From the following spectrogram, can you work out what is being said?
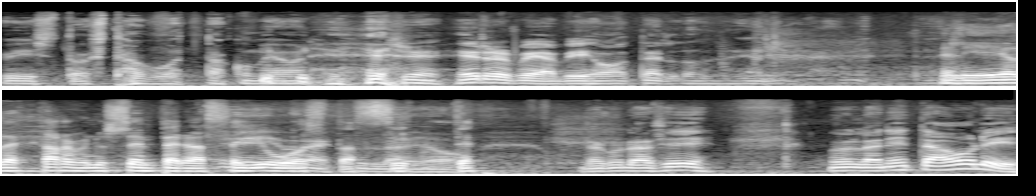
15 vuotta, kun me on hir- hirveä vihotellut. Eli ei ole tarvinnut sen perässä ei juosta ole, kyllä, sitten. Joo. No kyllä, si- kyllä niitä oli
